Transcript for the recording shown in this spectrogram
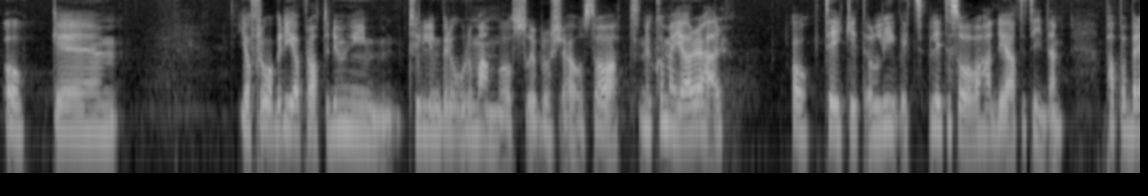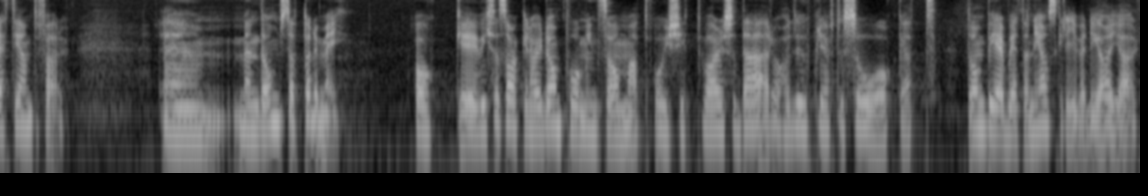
Och eh, jag frågade, jag pratade med min tvillingbror och mamma och storebrorsa och sa att nu kommer jag göra det här. Och take it or leave it. Lite så hade jag attityden. Pappa berättade jag inte för. Ehm, men de stöttade mig. Och eh, vissa saker har ju de påmints om att oj shit, var det så där och har du upplevt det så? Och att de bearbetar när jag skriver det jag gör.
